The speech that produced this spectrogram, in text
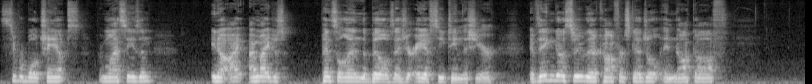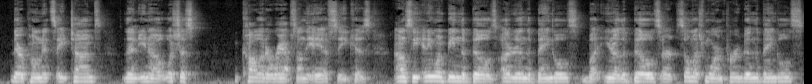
Super Bowl champs from last season, you know, I, I might just pencil in the Bills as your AFC team this year. If they can go through their conference schedule and knock off their opponents eight times, then, you know, let's just call it a wraps on the AFC because I don't see anyone beating the Bills other than the Bengals. But you know the Bills are so much more improved than the Bengals,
